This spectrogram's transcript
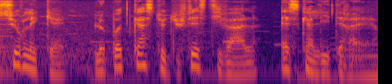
Sur les quais, le podcast du festival Escale littéraire.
